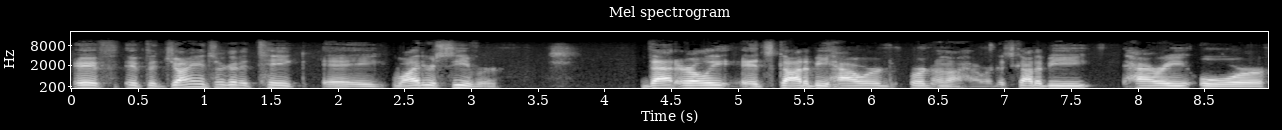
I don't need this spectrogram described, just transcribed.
if if the Giants are going to take a wide receiver that early, it's got to be Howard or no, not Howard. It's got to be Harry or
